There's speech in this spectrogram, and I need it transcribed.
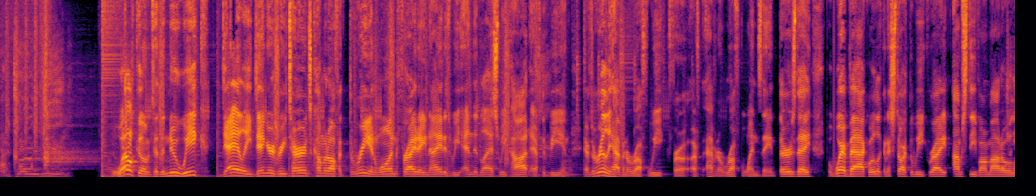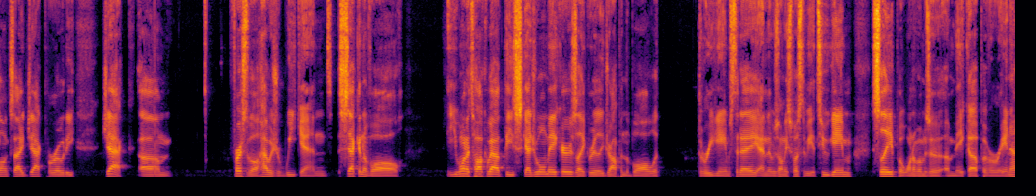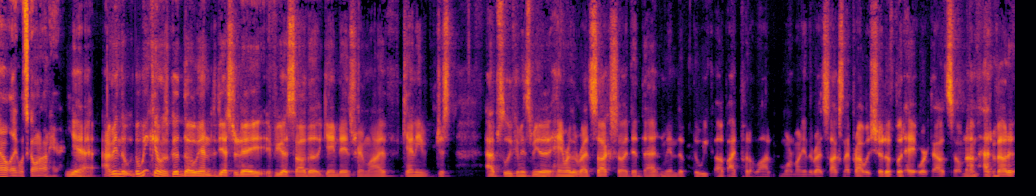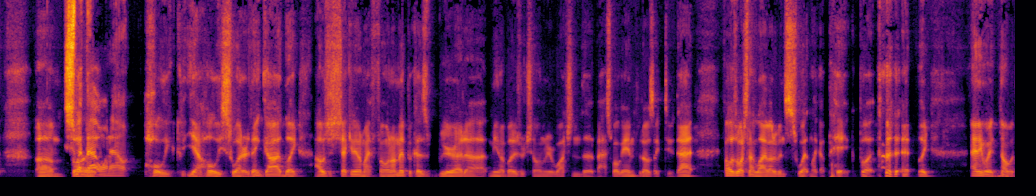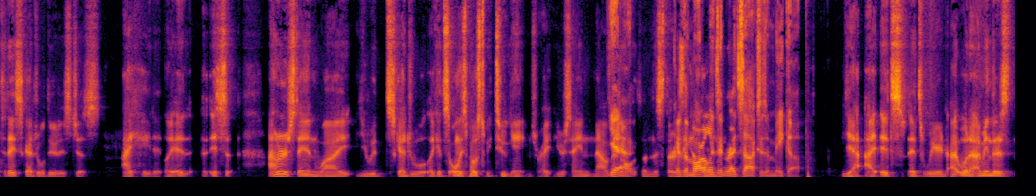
I'm going in. Welcome to the new week. Daily Dingers returns coming off a three and one Friday night as we ended last week hot after being after really having a rough week for having a rough Wednesday and Thursday. But we're back. We're looking to start the week right. I'm Steve Armato alongside Jack Perotti. Jack, um, first of all, how was your weekend? Second of all, you want to talk about these schedule makers like really dropping the ball with three games today, and it was only supposed to be a two game slate, but one of them is a, a makeup of a rainout. Like, what's going on here? Yeah, I mean the, the weekend was good though. We ended yesterday. If you guys saw the game day Instagram live, Kenny just absolutely convinced me to hammer the Red Sox, so I did that, and we ended up the week up. I put a lot more money in the Red Sox than I probably should have, but hey, it worked out, so I'm not mad about it. Um, Sweat that one out holy yeah holy sweater. Thank god like i was just checking in on my phone on it because we were at uh me and my buddies were chilling. We were watching the basketball games but i was like dude that if i was watching that live i'd have been sweating like a pig. But like anyway no but today's schedule dude is just i hate it. Like it, it's i don't understand why you would schedule like it's only supposed to be two games right? You're saying now yeah this third because the marlins game. and red sox is a makeup. Yeah i it's it's weird. I what i mean there's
